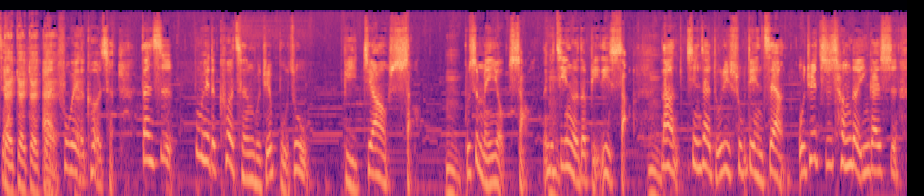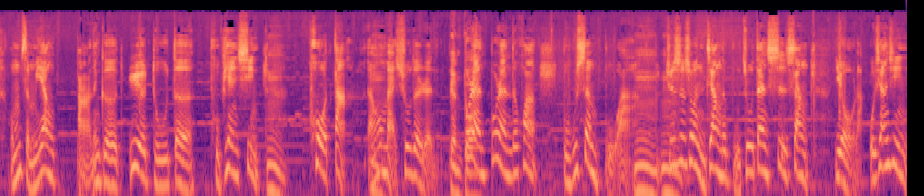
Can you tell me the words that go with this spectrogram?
这样。对对对对，付费的课程，但是付费的课程，我觉得补助比较少，嗯，不是没有少，那个金额的比例少，嗯，那现在独立书店这样，我觉得支撑的应该是我们怎么样把那个阅读的普遍性，嗯，扩大。然后买书的人、嗯、变多，不然不然的话补不胜补啊。嗯，嗯，就是说你这样的补助，但事实上有了，我相信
